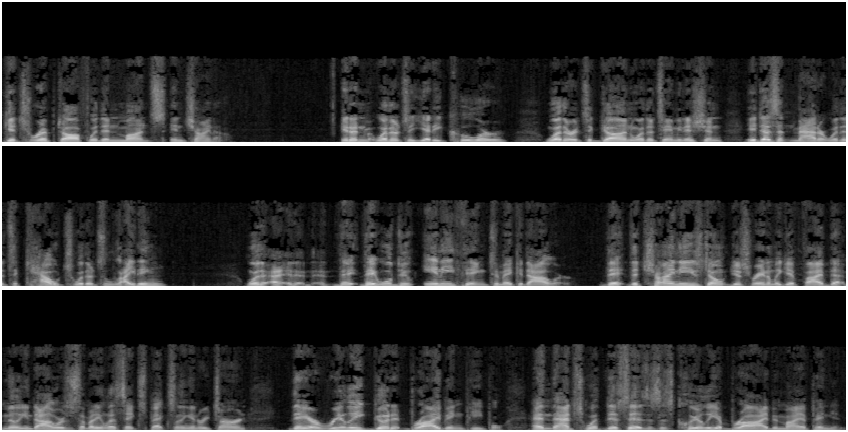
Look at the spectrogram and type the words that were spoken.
gets ripped off within months in China. It doesn't whether it's a Yeti cooler, whether it's a gun, whether it's ammunition. It doesn't matter whether it's a couch, whether it's lighting. Whether uh, they they will do anything to make a dollar. The Chinese don't just randomly give five million dollars to somebody unless they expect something in return. They are really good at bribing people, and that's what this is. This is clearly a bribe, in my opinion.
